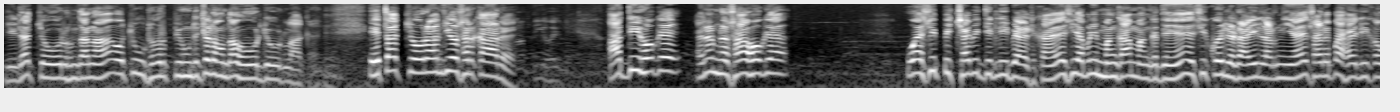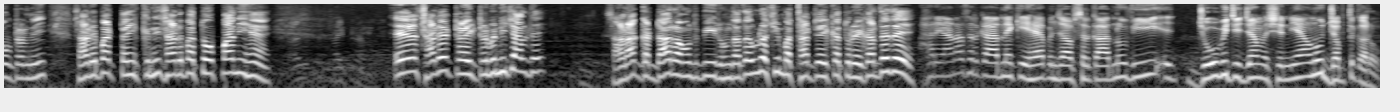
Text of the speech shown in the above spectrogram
ਜਿਹੜਾ ਚੋਰ ਹੁੰਦਾ ਨਾ, ਉਹ ਝੂਠ ਵਰ ਪਿਉਂਦ ਚੜਾਉਂਦਾ ਹੋਰ ਜ਼ੋਰ ਲਾ ਕੇ। ਇਹ ਤਾਂ ਚੋਰਾਂ ਦੀ ਉਹ ਸਰਕਾਰ ਹੈ। ਆਦੀ ਹੋ ਗਏ, ਇਹਨਾਂ ਨੂੰ ਨਸ਼ਾ ਹੋ ਗਿਆ। ਉਹ ਅਸੀਂ ਪਿੱਛੇ ਵੀ ਦਿੱਲੀ ਬੈਠ ਕੇ ਆਏ, ਅਸੀਂ ਆਪਣੀ ਮੰਗਾਂ ਮੰਗਦੇ ਹਾਂ, ਅਸੀਂ ਕੋਈ ਲੜਾਈ ਲੜਨੀ ਆਏ ਸਾਡੇ ਪਾਸ ਹੈਲੀਕਾਪਟਰ ਨਹੀਂ, ਸਾਡੇ ਪਾਸ ਟੈਂਕ ਨਹੀਂ, ਸਾਡੇ ਪਾਸ ਤੋਪਾਂ ਨਹੀਂ ਹੈ। ਇਹ ਸਾਡੇ ਟਰੈਕਟਰ ਵੀ ਨਹੀਂ ਚੱਲਦੇ। ਸਾਡਾ ਗੱਡਾ ਰੌਂਦ ਪੀਰ ਹੁੰਦਾ ਤਾਂ ਉਹਨੂੰ ਅਸੀਂ ਮੱਥਾ ਟੇਕ ਕੇ ਤੁਰੇ ਕਰਦੇ ਤੇ। ਹਰਿਆਣਾ ਸਰਕਾਰ ਨੇ ਕਿਹਾ ਹੈ ਪੰਜਾਬ ਸਰਕਾਰ ਨੂੰ ਵੀ ਜੋ ਵੀ ਚੀਜ਼ਾਂ ਮਸ਼ੀਨੀਆਂ ਉਹਨੂੰ ਜ਼ਬਤ ਕਰੋ।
